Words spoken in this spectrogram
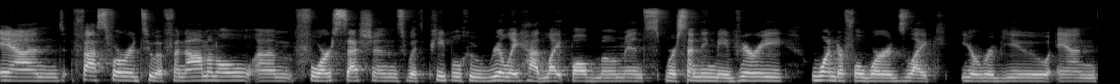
And fast forward to a phenomenal um, four sessions with people who really had light bulb moments, were sending me very wonderful words like your review. And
